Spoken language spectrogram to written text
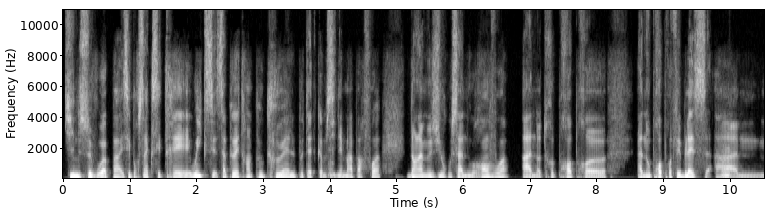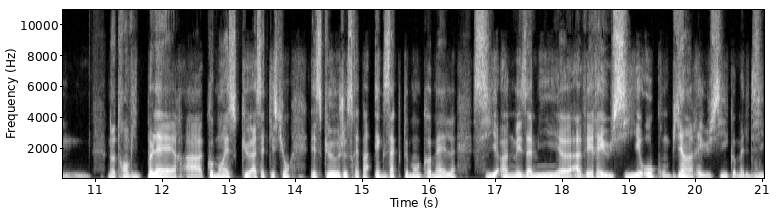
qui ne se voit pas. Et c'est pour ça que c'est très, oui, que ça peut être un peu cruel peut-être comme cinéma parfois, dans la mesure où ça nous renvoie à notre propre à nos propres faiblesses, à notre envie de plaire, à comment est-ce que, à cette question, est-ce que je ne serais pas exactement comme elle si un de mes amis euh, avait réussi, ô combien réussi, comme elle dit,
